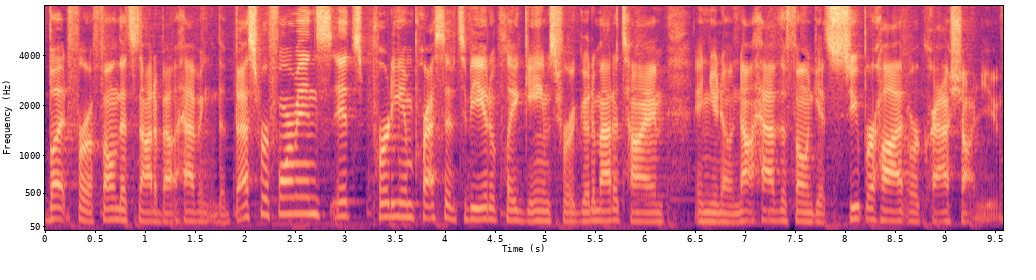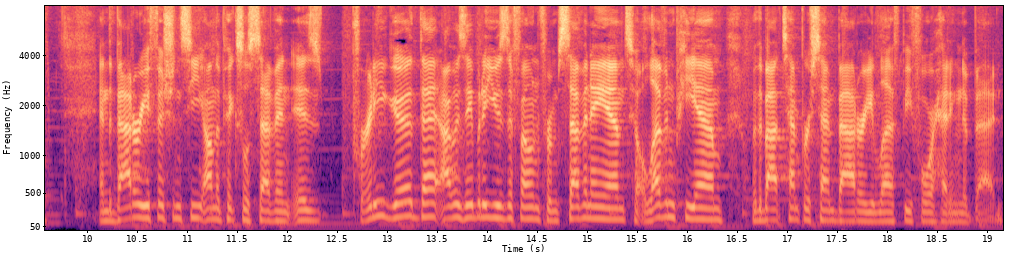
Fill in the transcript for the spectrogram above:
but for a phone that's not about having the best performance, it's pretty impressive to be able to play games for a good amount of time and, you know, not have the phone get super hot or crash on you. And the battery efficiency on the Pixel 7 is pretty good that I was able to use the phone from 7 a.m. to 11 p.m. with about 10% battery left before heading to bed.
